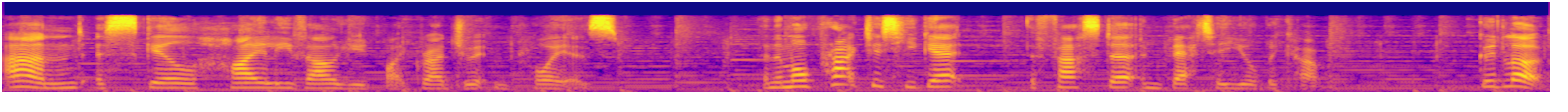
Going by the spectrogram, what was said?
and a skill highly valued by graduate employers. And the more practice you get, the faster and better you'll become. Good luck!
